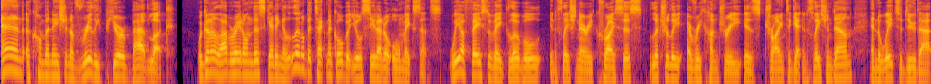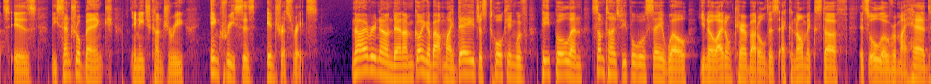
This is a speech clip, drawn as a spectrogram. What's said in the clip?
and a combination of really pure bad luck. We're going to elaborate on this, getting a little bit technical, but you'll see that it all makes sense. We are faced with a global inflationary crisis. Literally, every country is trying to get inflation down, and the way to do that is the central bank in each country increases interest rates. Now, every now and then, I'm going about my day just talking with people, and sometimes people will say, Well, you know, I don't care about all this economic stuff. It's all over my head.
